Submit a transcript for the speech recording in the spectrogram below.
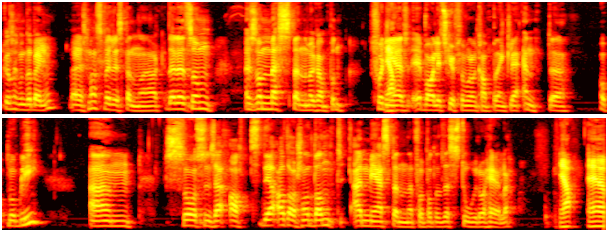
Vi kan snakke om tabellen. Det er det som er veldig spennende. Det er det som synes var mest spennende med kampen. Fordi Ja. jeg var litt skuffet over hvordan kampen egentlig endte opp med å bli. Um, så syns jeg at det at Arsenal vant, er mer spennende for det store og hele. Ja, eh,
